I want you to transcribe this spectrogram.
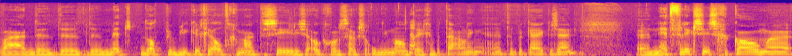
waar de, de, de met dat publieke geld gemaakte series ook gewoon straks on-demand tegen betaling uh, te bekijken zijn. Netflix is gekomen.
